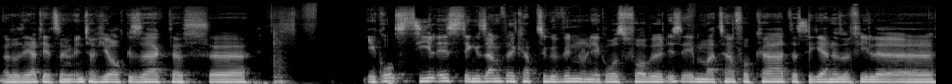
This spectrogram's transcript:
also sie hat jetzt im Interview auch gesagt, dass äh, ihr großes Ziel ist, den Gesamtweltcup zu gewinnen und ihr großes Vorbild ist eben Martin Foucault, dass sie gerne so viele äh,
